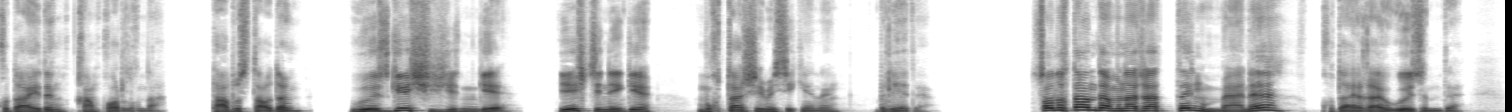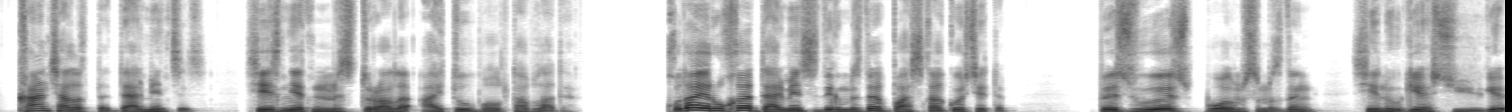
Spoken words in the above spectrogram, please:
құдайдың қамқорлығына табыстаудың өзге шешетінге ештеңеге мұқтаж емес екенін біледі. Сондықтан да мұнажаттың мәні құдайға өзімді қаншалықты дәрменсіз сезінетініміз туралы айту болып табылады. Құдай рухы дәрменсіздігімізді басқа көрсетіп біз өз болмысымыздың сенуге сүюге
